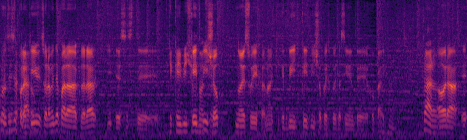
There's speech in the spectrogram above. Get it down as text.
nos dice por claro. aquí, solamente para aclarar, es este. que Kate Bishop. Kate no es- Bishop no es su hija, ¿no? Que Kate, Bi- Kate Bishop es pues la siguiente Hawkeye. Claro. Ahora, eh,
